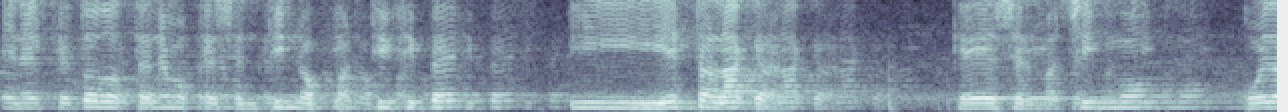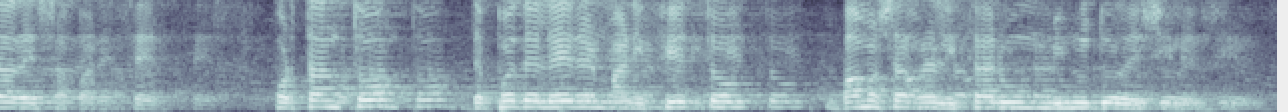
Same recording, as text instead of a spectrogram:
en el que todos tenemos que sentirnos partícipes y esta lacra, que es el machismo, pueda desaparecer. Por tanto, después de leer el manifiesto, vamos a realizar un minuto de silencio.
